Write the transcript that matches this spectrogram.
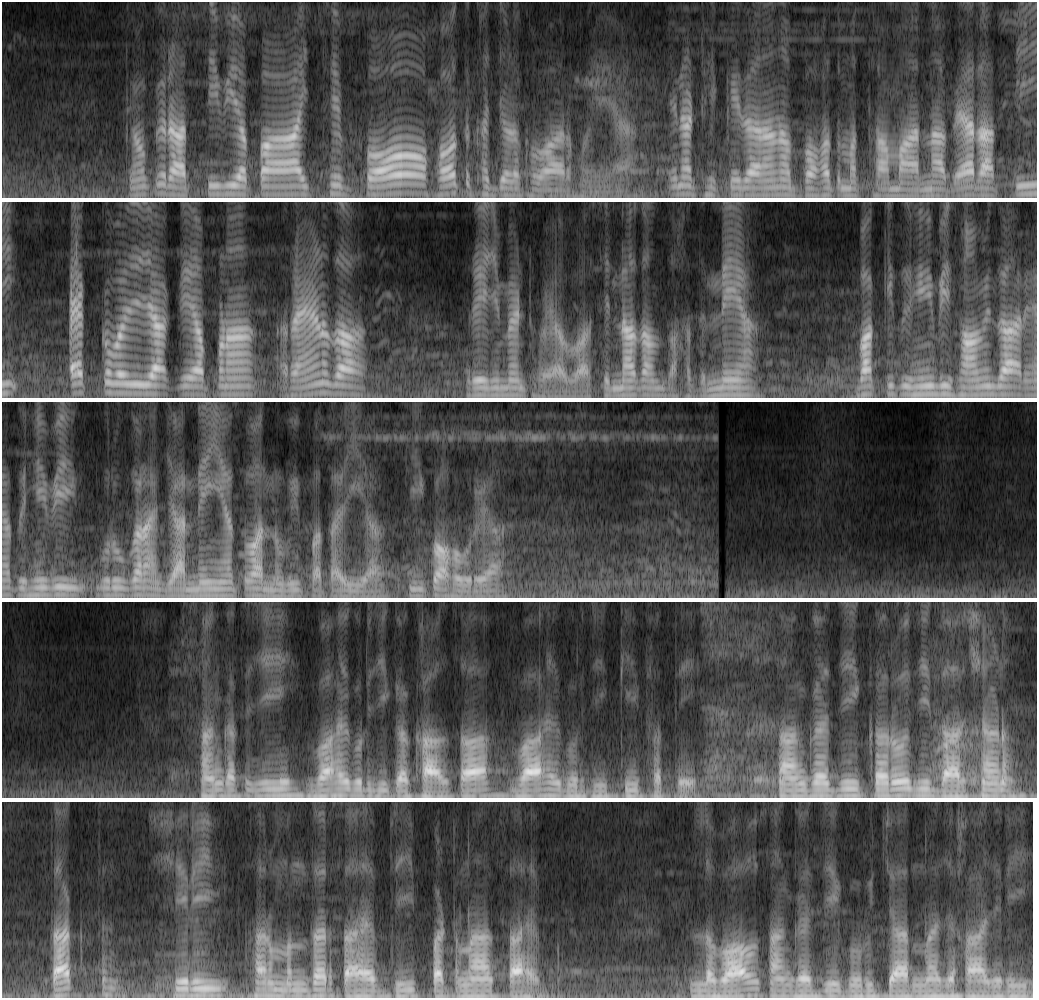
ਕਿਉਂਕਿ ਰਾਤੀ ਵੀ ਆਪਾਂ ਇੱਥੇ ਬਹੁਤ ਖੱਜਲ ਖਵਾਰ ਹੋਏ ਆ। ਇਹਨਾਂ ਠੇਕੇਦਾਰਾਂ ਨਾਲ ਬਹੁਤ ਮੱਥਾ ਮਾਰਨਾ ਪਿਆ। ਰਾਤੀ 1 ਵਜੇ ਜਾ ਕੇ ਆਪਣਾ ਰਹਿਣ ਦਾ ਅਰੇਂਜਮੈਂਟ ਹੋਇਆ ਬਸ ਇੰਨਾ ਤੁਹਾਨੂੰ ਦੱਸ ਦਿੰਨੇ ਆ। ਬਾਕੀ ਤੁਸੀਂ ਵੀ ਸਮਝਦਾਰ ਆ, ਤੁਸੀਂ ਵੀ ਗੁਰੂ ਘਰਾਂ ਜਾਂਦੇ ਹੀ ਆ, ਤੁਹਾਨੂੰ ਵੀ ਪਤਾ ਹੀ ਆ ਕੀ ਕੁ ਹੋ ਰਿਹਾ। ਸੰਗਤ ਜੀ, ਵਾਹਿਗੁਰੂ ਜੀ ਕਾ ਖਾਲਸਾ, ਵਾਹਿਗੁਰੂ ਜੀ ਕੀ ਫਤਿਹ। ਸੰਗਤ ਜੀ, ਕਰੋ ਜੀ ਦਰਸ਼ਨ। ਤਖਤ ਸ੍ਰੀ ਹਰਮੰਦਰ ਸਾਹਿਬ ਜੀ, ਪਟਨਾ ਸਾਹਿਬ। ਲਵਾਓ ਸੰਗਤ ਜੀ, ਗੁਰੂ ਚਰਨਾਂ 'ਚ ਹਾਜ਼ਰੀ।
